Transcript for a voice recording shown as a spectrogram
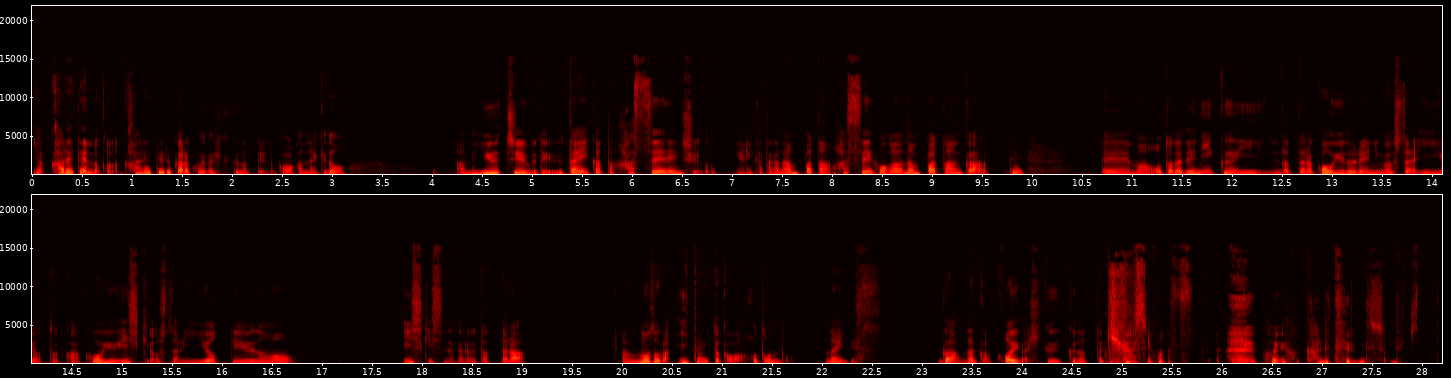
いや、枯れてんのかな？枯れてるから声が低くなってるのかわかんないけど、あの、YouTube で歌い方、発声練習のやり方が何パターン、発声法が何パターンかあって、えー、まあ、音が出にくいんだったら、こういうトレーニングをしたらいいよとか、こういう意識をしたらいいよっていうのを意識しながら歌ったら、あの、喉が痛いとかはほとんどないです。が、なんか声が低くなった気がします。声が枯れてるんでしょうね、きっと。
